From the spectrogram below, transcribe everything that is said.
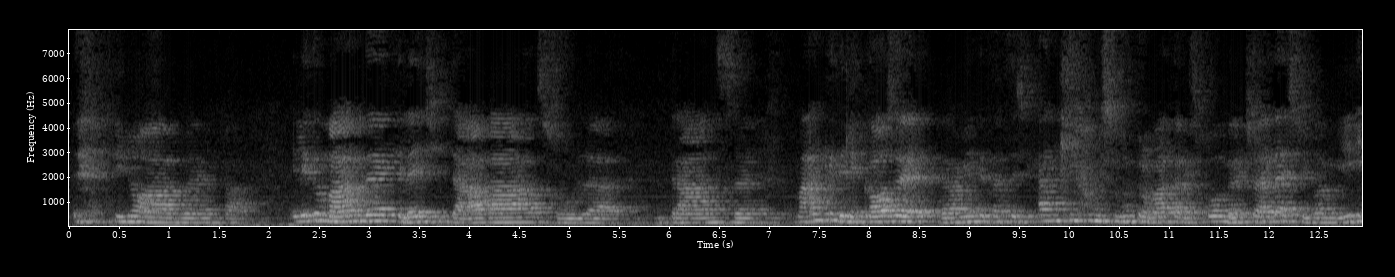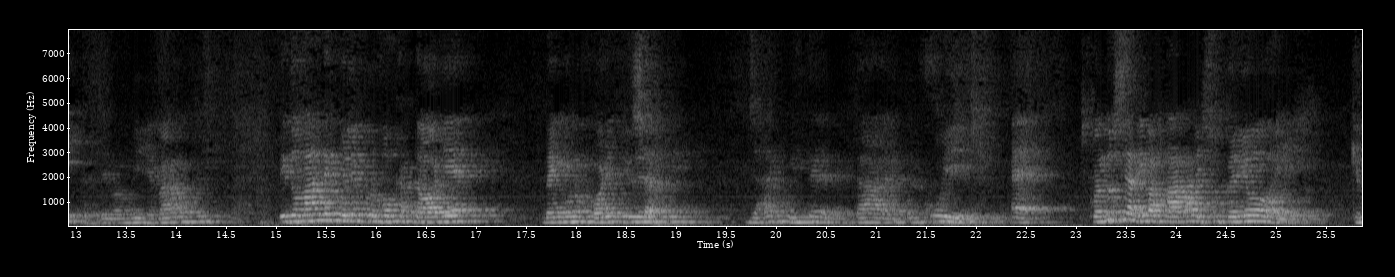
fino a due anni fa. E le domande che lei citava sul trans, ma anche delle cose veramente pazzesche, anch'io mi sono trovata a rispondere, cioè adesso i bambini, i bambini, ma erano più le domande quelle provocatorie vengono fuori più certo già in quinta elementare, per cui eh, quando si arriva a farla alle superiori, che,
